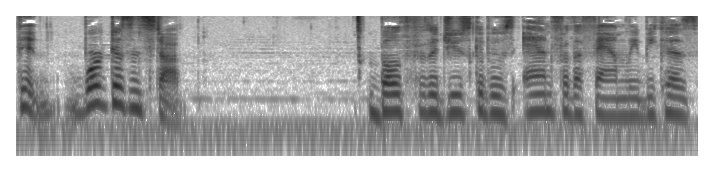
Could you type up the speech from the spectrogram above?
the work doesn't stop both for the Juice Caboose and for the family because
